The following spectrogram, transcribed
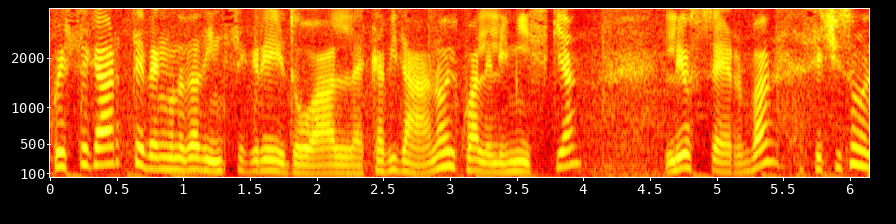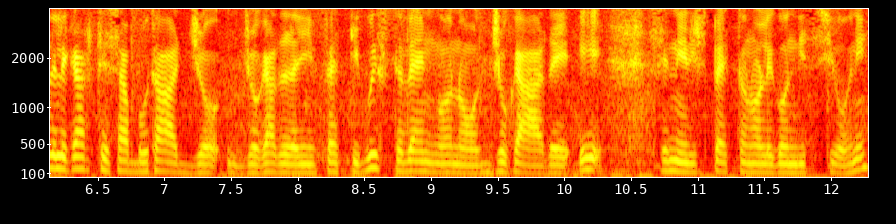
Queste carte vengono date in segreto al capitano, il quale le mischia le osserva, se ci sono delle carte sabotaggio giocate dagli infetti, queste vengono giocate e se ne rispettano le condizioni.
